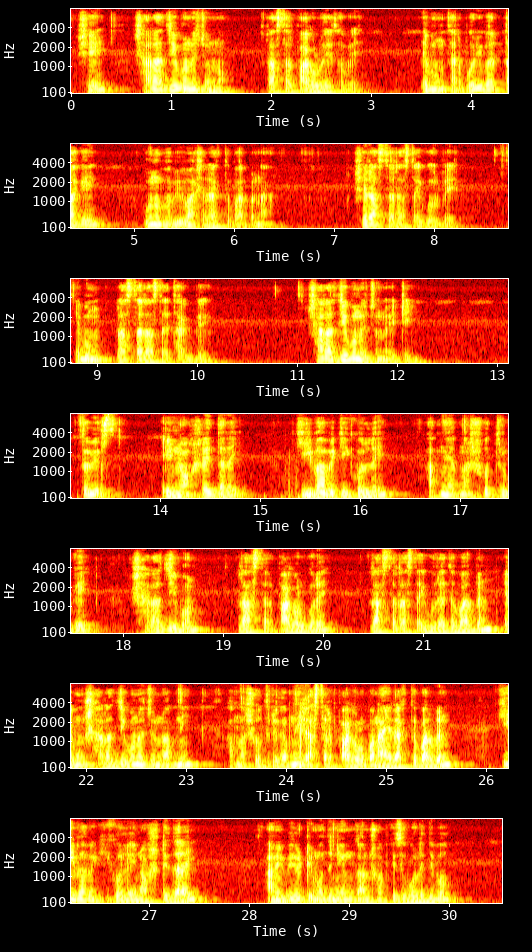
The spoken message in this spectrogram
সে সারা জীবনের জন্য রাস্তার পাগল হয়ে যাবে এবং তার পরিবার তাকে কোনোভাবেই বাসা রাখতে পারবে না। সে রাস্তা রাস্তায় ঘুরবে এবং রাস্তায় রাস্তায় থাকবে। সারা জীবনের জন্য এটি। তো বিয়ার্স, এই নকশার দ্বারাই কীভাবে কি করলে আপনি আপনার শত্রুকে সারা জীবন রাস্তার পাগল করে রাস্তা রাস্তায় ঘুরাতে পারবেন এবং সারা জীবনের জন্য আপনি আপনার শত্রুকে আপনি রাস্তার পাগল বানায় রাখতে পারবেন? কীভাবে কি করলে এই নকশাটি দ্বারাই? আমি ভিডিওটির মধ্যে নিয়মকানুন সব কিছু বলে দিব।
